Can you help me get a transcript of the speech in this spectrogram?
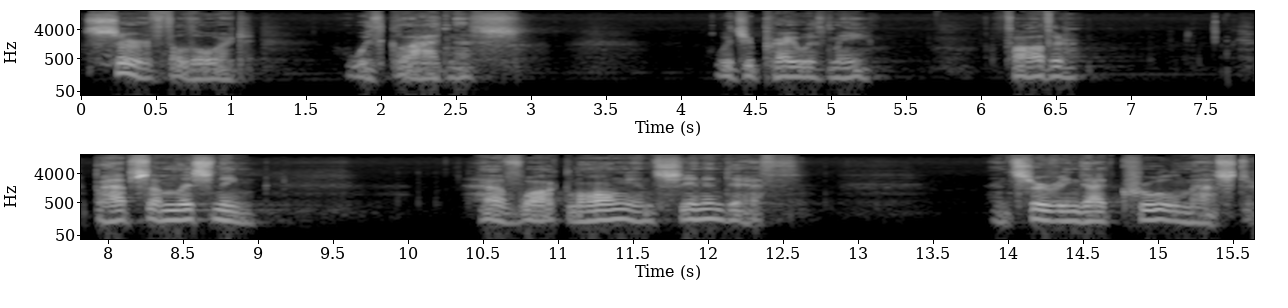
Serve the Lord with gladness. Would you pray with me? Father, perhaps some listening have walked long in sin and death and serving that cruel master.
